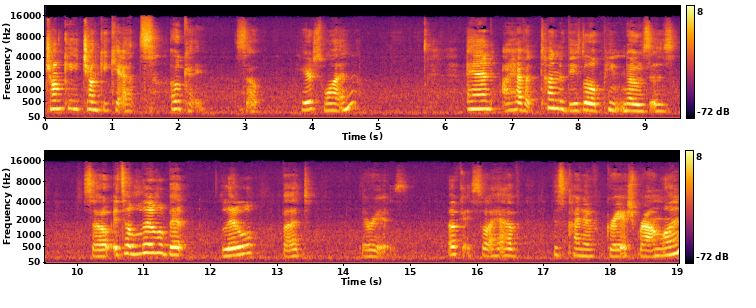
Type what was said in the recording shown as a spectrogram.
Chunky chunky cats. Okay so here's one. And I have a ton of these little pink noses. So it's a little bit little but there he is. Okay so I have this kind of grayish brown one.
